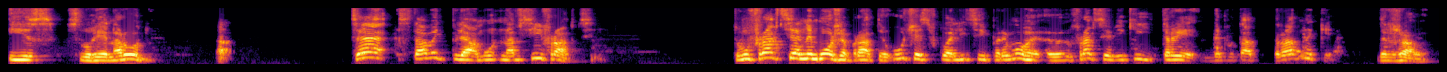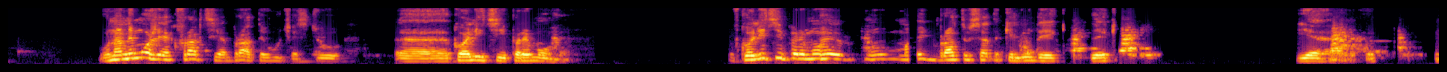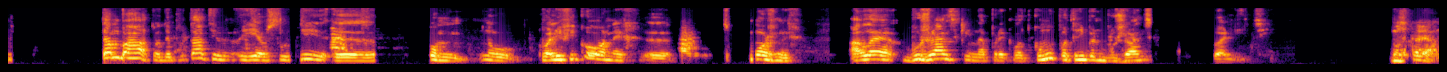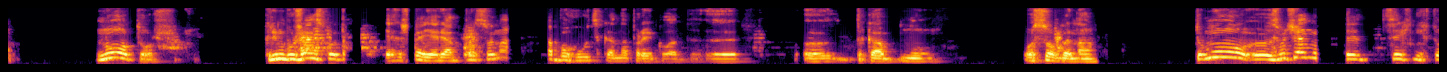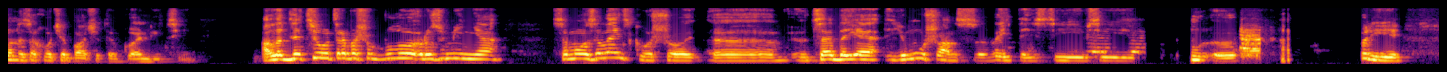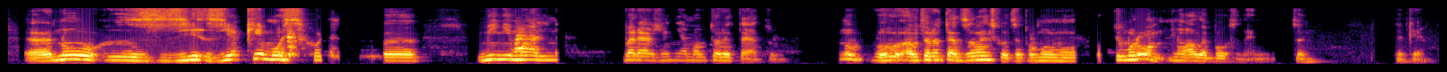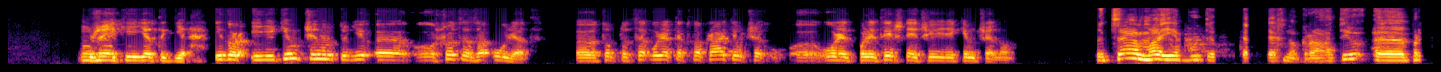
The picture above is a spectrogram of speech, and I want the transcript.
із Слуги народу. Це ставить пляму на всі фракції. Тому фракція не може брати участь в коаліції перемоги. Е, Фракція, в якій три депутати-радники держави, вона не може як фракція брати участь у е, коаліції перемоги. В коаліції перемоги ну, мають брати все-таки люди, які, які є. Там багато депутатів є в суді е, ну, кваліфікованих, е, спроможних. Але Бужанський, наприклад, кому потрібен Бужанський в коаліції? Москалям. Ну отож, крім Бужанського, там ще є ряд персонажів, Богуцька, наприклад, е, е, така ну, особина. Тому, е, звичайно, цих ніхто не захоче бачити в коаліції. Але для цього треба, щоб було розуміння самого Зеленського, що е, це дає йому шанс вийти з цієї всієї ну, е, історії, е, ну, з, з якимось хоч мінімальним збереженням авторитету. Ну, авторитет Зеленського це, по-моєму, оксюморон, ну але Бог з ним. Це таке. Ну, вже які є такі. Ігор, і яким чином тоді, е, що це за уряд? Е, тобто це уряд технократів, чи е, уряд політичний, чи яким чином? Це має бути технократів, е, при- е,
